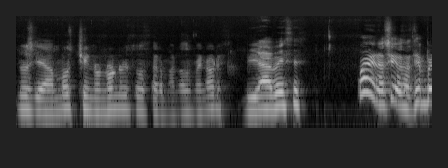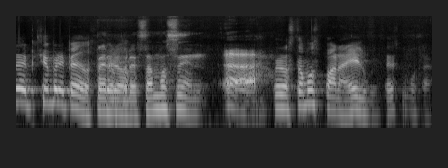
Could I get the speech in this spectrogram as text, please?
nos llevamos chino, no nuestros hermanos menores. Y a veces. Bueno, sí, o sea, siempre, siempre hay pedos. Pero, Pero, pero estamos en. ah, pero estamos para él, güey. ¿Sabes cómo? O sea,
